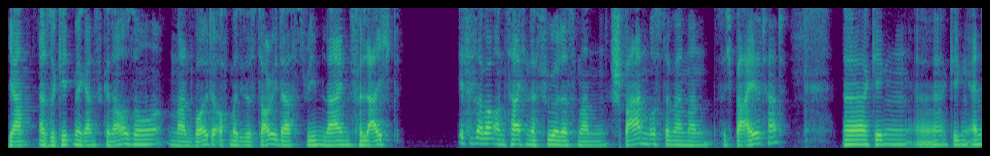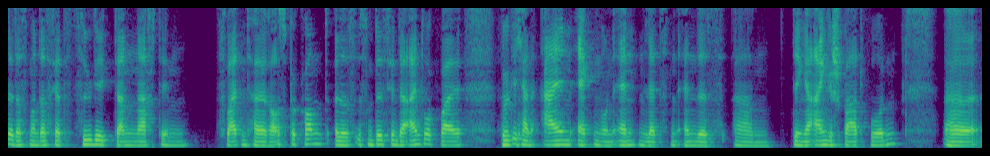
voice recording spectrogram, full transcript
Ja, also geht mir ganz genauso. Man wollte offenbar diese Story da streamline. Vielleicht ist es aber auch ein Zeichen dafür, dass man sparen musste, weil man sich beeilt hat äh, gegen, äh, gegen Ende, dass man das jetzt zügig dann nach dem zweiten Teil rausbekommt. Also es ist ein bisschen der Eindruck, weil wirklich an allen Ecken und Enden letzten Endes ähm, Dinge eingespart wurden. Äh,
